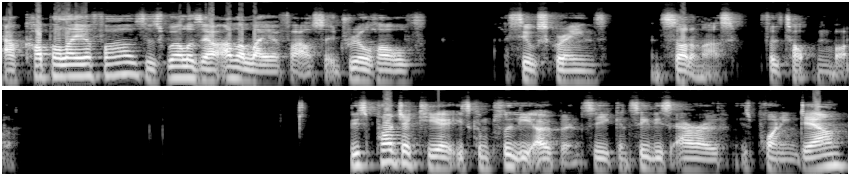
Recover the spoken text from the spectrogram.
our copper layer files, as well as our other layer files, so drill holes, silk screens, and solder masks for the top and bottom. This project here is completely open, so you can see this arrow is pointing down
